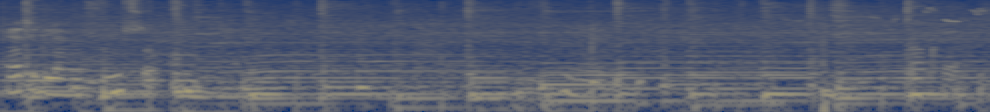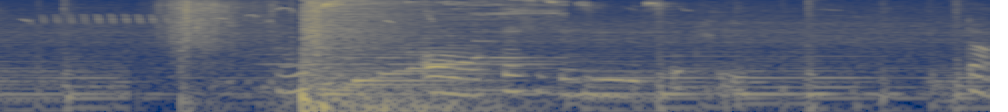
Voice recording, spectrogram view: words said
Fertig Level 5 so. Okay. So. Oh, das ist ja süß. Okay. Da.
